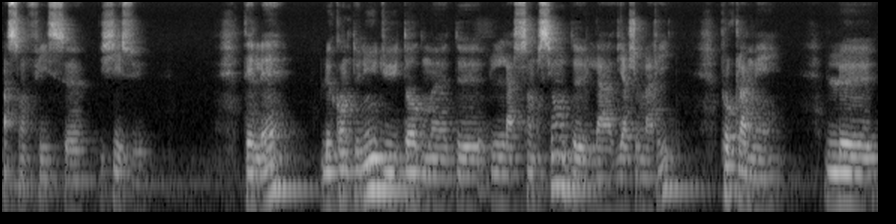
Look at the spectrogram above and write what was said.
à son Fils Jésus. Est le contenu du dogme de l'Assomption de la Vierge Marie, proclamé le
